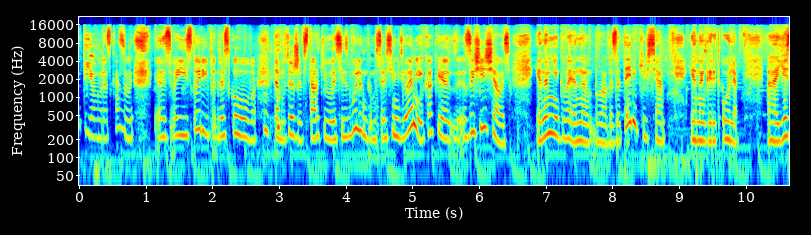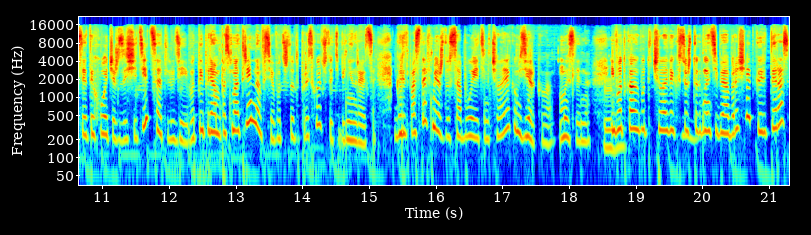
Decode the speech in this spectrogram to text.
Это я вам рассказываю э, свои истории подросткового. Там тоже сталкивалась и с буллингом, со всеми делами, и как я за- защищалась. И она мне говорит, она была в эзотерике вся, и она говорит, Оля, э, если ты хочешь защититься от людей, вот ты прям посмотри на все, вот что-то происходит, что тебе не нравится. Говорит, поставь между собой и этим человеком зеркало мысленно. И вот как будто человек все, что на тебя обращает, говорит, ты раз,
